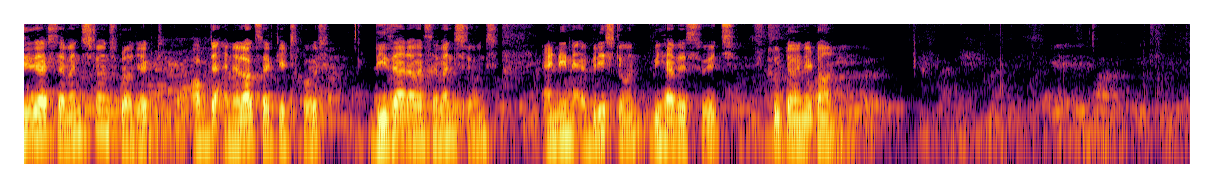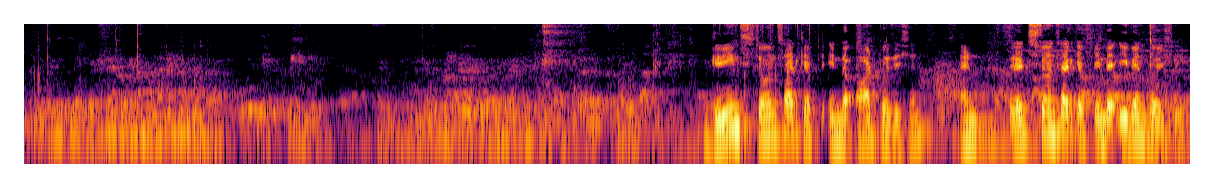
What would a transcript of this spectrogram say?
is our seven stones project of the analog circuits course. These are our seven stones, and in every stone we have a switch to turn it on. Green stones are kept in the odd position, and red stones are kept in the even position.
